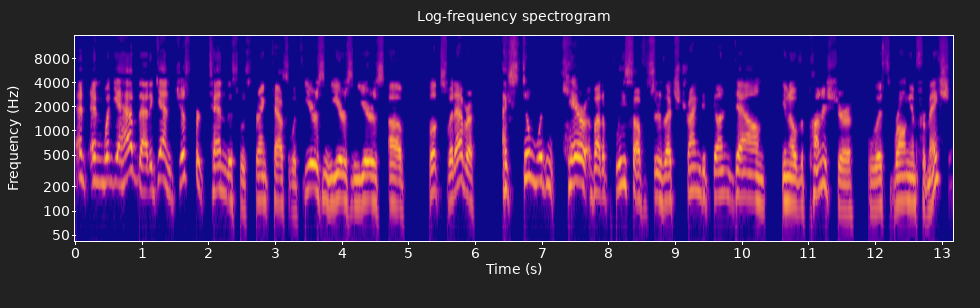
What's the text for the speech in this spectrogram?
And, and when you have that, again, just pretend this was Frank Castle with years and years and years of books, whatever. I still wouldn't care about a police officer that's trying to gun down, you know, the Punisher with wrong information.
